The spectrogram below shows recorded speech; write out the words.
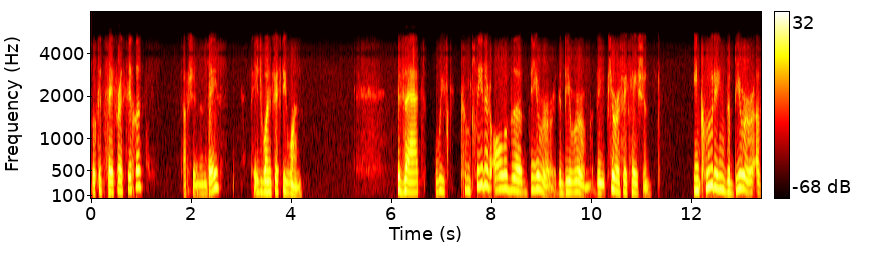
look at Sefer HaSichos, Tafshin Nun Beis, page 151, that we've completed all of the birur, the birurim, the purification, including the birur of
